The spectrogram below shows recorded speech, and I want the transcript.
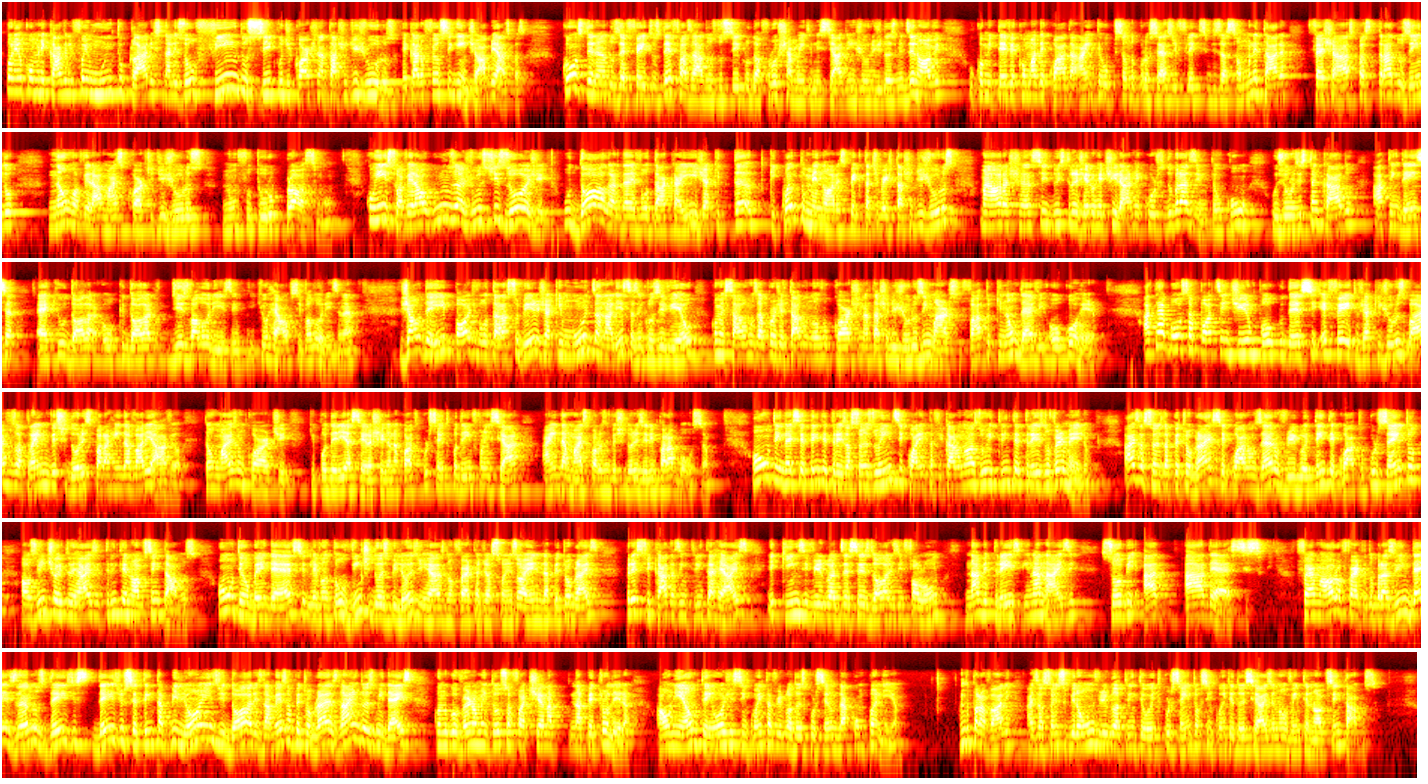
Porém, o comunicado ele foi muito claro e sinalizou o fim do ciclo de corte na taxa de juros. O recado foi o seguinte, ó, abre aspas, Considerando os efeitos defasados do ciclo do afrouxamento iniciado em julho de 2019, o comitê vê como adequada a interrupção do processo de flexibilização monetária, fecha aspas, traduzindo, não haverá mais corte de juros num futuro próximo. Com isso, haverá alguns ajustes hoje. O dólar deve voltar a cair, já que, tanto, que quanto menor a expectativa de taxa de juros, maior a chance do estrangeiro retirar recursos do Brasil. Então, com os juros estancados, a tendência é que o dólar ou que o dólar desvalorize e que o real se valorize, né? Já o DI pode voltar a subir, já que muitos analistas, inclusive eu, começávamos a projetar um novo corte na taxa de juros em março, fato que não deve ocorrer. Até a bolsa pode sentir um pouco desse efeito, já que juros baixos atraem investidores para a renda variável. Então, mais um corte que poderia ser chegando a 4% poderia influenciar ainda mais para os investidores irem para a bolsa. Ontem, das 73 ações do índice, 40 ficaram no azul e 33 no vermelho. As ações da Petrobras recuaram 0,84% aos R$ 28,39. Ontem o BNDES levantou 22 bilhões de reais na oferta de ações ON da Petrobras, precificadas em R$ 30,00 e 15,16 dólares em Falon, na B3 e na NYSE, sob a ADS. Foi a maior oferta do Brasil em 10 anos, desde, desde os 70 bilhões de dólares da mesma Petrobras lá em 2010, quando o governo aumentou sua fatia na, na petroleira. A União tem hoje 50,2% da companhia. Indo para a Vale, as ações subiram 1,38% aos R$ 52,99.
